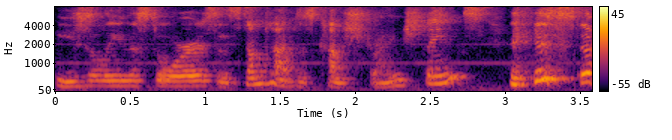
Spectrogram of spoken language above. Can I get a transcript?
easily in the stores, and sometimes it's kind of strange things. so,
